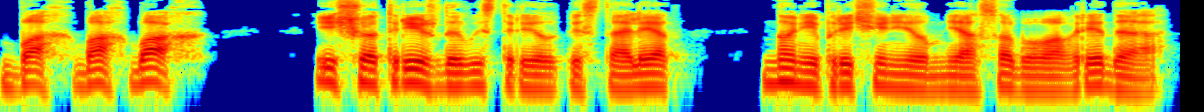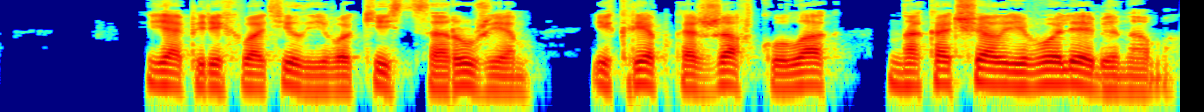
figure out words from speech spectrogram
Бах, бах, бах! Еще трижды выстрелил пистолет, но не причинил мне особого вреда. Я перехватил его кисть с оружием и, крепко сжав кулак, накачал его лебеном.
